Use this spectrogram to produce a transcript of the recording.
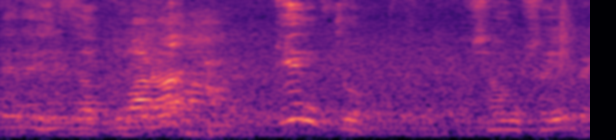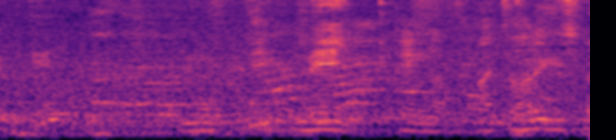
যদি সে যত্নবান হয়। কিন্তু সংশয়ী ব্যক্তি মুক্তি নেই। আচ্ছা হরে কৃষ্ণ।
